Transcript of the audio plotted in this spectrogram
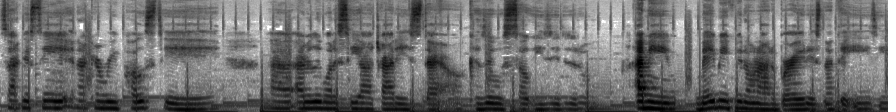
so I can see it and I can repost it. I, I really want to see y'all try this style because it was so easy to do. I mean, maybe if you don't know how to braid, it's not that easy,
